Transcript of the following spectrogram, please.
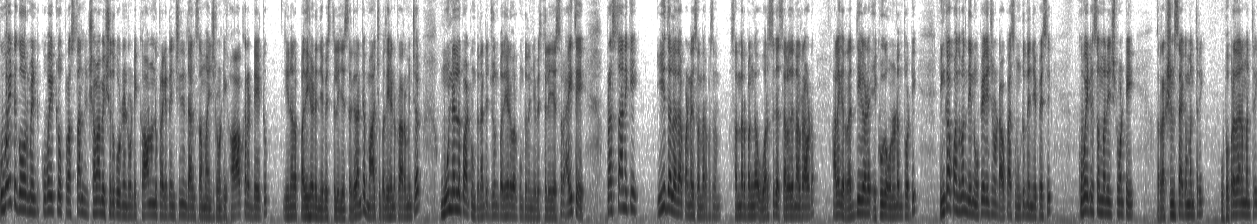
కువైట్ గవర్నమెంట్ కువైట్లో ప్రస్తుతానికి క్షమాభిక్షత కూడినటువంటి కానూన్ ప్రకటించింది. దానికి సంబంధించినటువంటి ఆఖరి డేటు ఈ నెల పదిహేడు అని చెప్పేసి తెలియజేస్తారు కదా. అంటే మార్చి పదిహేడు ప్రారంభించారు. మూడు నెలల పాటు ఉంటుంది. అంటే జూన్ పదిహేడు వరకు ఉంటుందని చెప్పేసి తెలియజేస్తారు. అయితే ప్రస్తుతానికి ఈద్ అల్లదా పండుగ సందర్భ సందర్భంగా వరుసగా సెలవు దినాలు రావడం అలాగే రద్దీ కూడా ఎక్కువగా ఉండడంతో ఇంకా కొంతమంది దీన్ని ఉపయోగించినటువంటి అవకాశం ఉంటుందని చెప్పేసి కువైట్కి సంబంధించినటువంటి రక్షణ శాఖ మంత్రి ఉప ప్రధానమంత్రి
